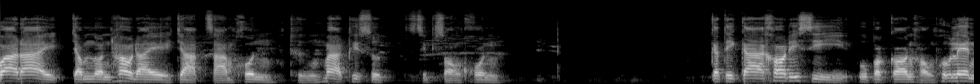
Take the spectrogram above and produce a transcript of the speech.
ว่าได้จำนวนเท่าใดจาก 3 คนถึงมากที่สุด 12 คน กติกาข้อที่ 4 อุปกรณ์ของผู้เล่น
